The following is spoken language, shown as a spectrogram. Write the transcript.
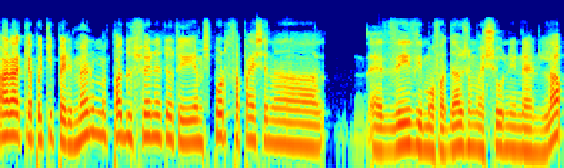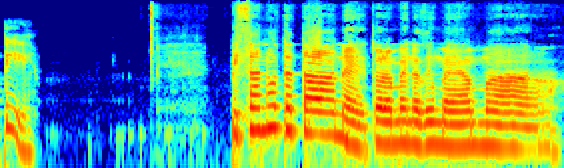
Άρα και από εκεί περιμένουμε. Πάντως φαίνεται ότι η M-Sport θα πάει σε ένα ε, δίδυμο, φαντάζομαι, Σούνινεν Λάπη. Πιθανότατα, ναι. Τώρα μένει να δούμε άμα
